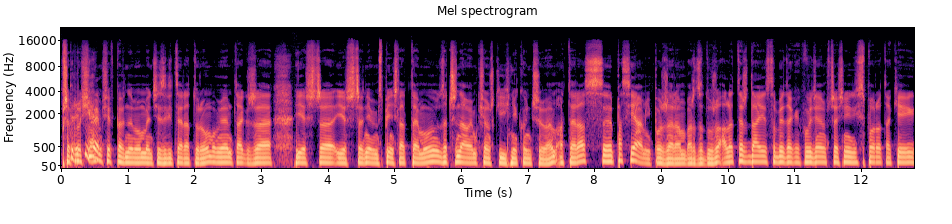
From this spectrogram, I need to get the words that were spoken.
przeprosiłem się w pewnym momencie z literaturą, bo miałem tak, że jeszcze, jeszcze nie wiem, z pięć lat temu zaczynałem książki, ich nie kończyłem, a teraz pasjami pożeram bardzo dużo, ale też daję sobie, tak jak powiedziałem wcześniej, sporo takiej,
